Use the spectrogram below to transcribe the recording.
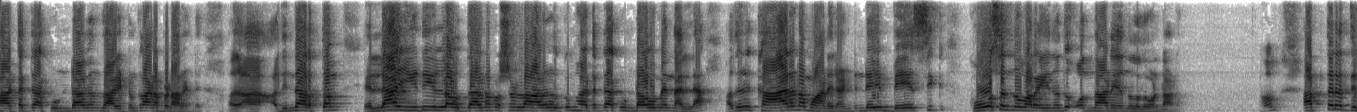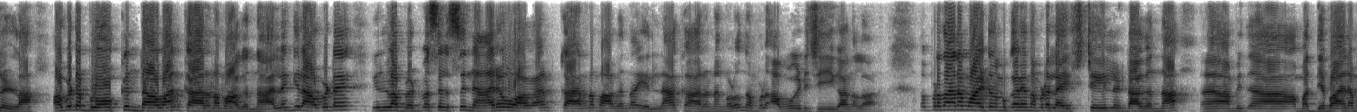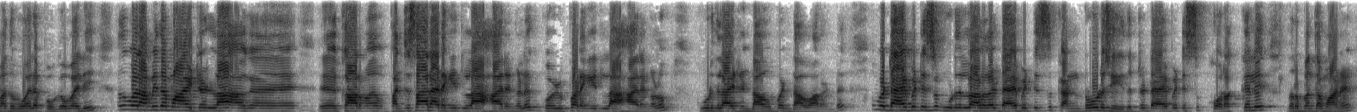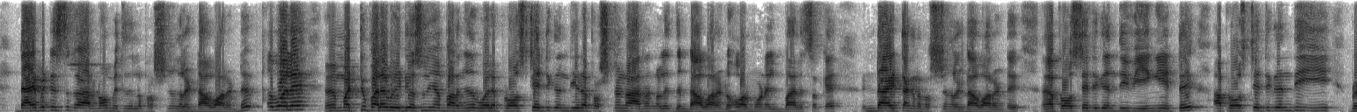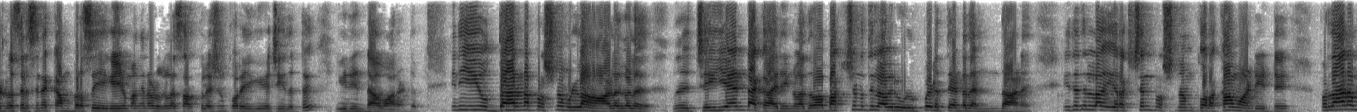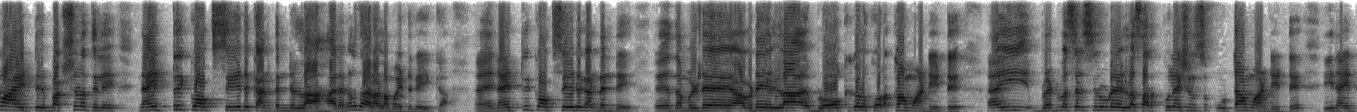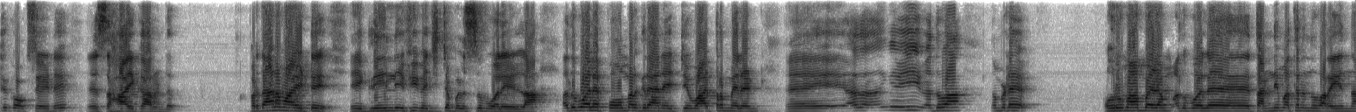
ഹാർട്ട് അറ്റാക്ക് ഉണ്ടാകുന്നതായിട്ടും കാണപ്പെടാറുണ്ട്. അതിന്റെ അർത്ഥം എല്ലാ ഇ ഡി ഉള്ള ഉദാഹരണ പ്രശ്നമുള്ള ആളുകൾക്കും ഹാർട്ട് അറ്റാക്ക് ഉണ്ടാവുമെന്നല്ല. അതൊരു കാരണമാണ്. രണ്ടിന്റെയും ബേസിക് കോസ് എന്ന് പറയുന്നത് ഒന്നാണ് എന്നുള്ളത് കൊണ്ടാണ്. അപ്പം അത്തരത്തിലുള്ള അവിടെ ബ്ലോക്ക് ഉണ്ടാവാൻ കാരണമാകുന്ന അല്ലെങ്കിൽ അവിടെ ഉള്ള ബ്ലഡ് വെസൽസ് നാരോ ആകാൻ കാരണമാകുന്ന എല്ലാ കാരണങ്ങളും നമ്മൾ അവോയ്ഡ് ചെയ്യുക എന്നുള്ളതാണ്. പ്രധാനമായിട്ട് നമുക്കറിയാം നമ്മുടെ ലൈഫ് സ്റ്റൈലിൽ ഉണ്ടാകുന്ന അമിത മദ്യപാനം അതുപോലെ പുകവലി അതുപോലെ അമിതമായിട്ടുള്ള പഞ്ചസാര അടങ്ങിയിട്ടുള്ള ആഹാരങ്ങൾ കൊഴുപ്പ് അടങ്ങിയിട്ടുള്ള ആഹാരങ്ങളും കൂടുതലായിട്ട് ഉണ്ടാവുമ്പോൾ ഉണ്ടാവാറുണ്ട്. അപ്പോൾ ഡയബറ്റീസ് കൂടുതലുള്ള ആളുകൾ ഡയബറ്റീസ് കൺട്രോൾ ചെയ്തിട്ട് ഡയബറ്റീസ് കുറക്കൽ നിർബന്ധമാണ്. ഡയബറ്റീസ് കാരണവും ഇത്തരത്തിലുള്ള പ്രശ്നങ്ങൾ ഉണ്ടാവാറുണ്ട്. അതുപോലെ മറ്റു പല വീഡിയോസിലും ഞാൻ പറഞ്ഞതുപോലെ പ്രോസ്റ്റേറ്റിക് ഗ്രന്ഥിയുടെ പ്രശ്നം കാരണങ്ങൾ ഇത് ഉണ്ടാവാറുണ്ട്. ഹോർമോണൽ ഇംബാലൻസ് ഒക്കെ ഉണ്ടായിട്ട് അങ്ങനെ പ്രശ്നങ്ങൾ ഉണ്ടാവാറുണ്ട്. പ്രോസ്റ്റേറ്റിക് ഗ്രന്ഥി വീങ്ങിയിട്ട് ആ പ്രോസ്റ്റേറ്റിക് ഗ്രന്ഥി ഈ ബ്ലഡ് വെസൽസിനെ കംപ്രസ് ചെയ്യുകയും അങ്ങനെ അവിടെയുള്ള സർക്കുലേഷൻ കുറയുകയും ചെയ്തിട്ട് ഇടി ഉണ്ടാവാറുണ്ട്. ഇനി ഈ ഉദാഹരണ പ്രശ്നമുള്ള ആളുകൾ ചെയ്യേണ്ട കാര്യങ്ങൾ അഥവാ ഭക്ഷണത്തിൽ അവർ ഉൾപ്പെടുത്തേണ്ടത് എന്താണ്? ഇത്തരത്തിലുള്ള ഇറക്ഷൻ പ്രശ്നം കുറയ്ക്കാൻ വേണ്ടിയിട്ട് പ്രധാനമായിട്ട് ഭക്ഷണത്തിൽ നൈട്രിക് ഓക്സൈഡ് കണ്ടന്റ് ഉള്ള ആഹാരങ്ങൾ ധാരാളമായിട്ട് കഴിക്കുക. നൈട്രിക് ഓക്സൈഡ് കണ്ടന്റ് നമ്മളുടെ അവിടെയുള്ള ബ്ലോക്കുകൾ കുറയ്ക്കാൻ വേണ്ടിയിട്ട് ഈ ബ്ലഡ് വെസൽസിലൂടെയുള്ള സർക്കുലേഷൻസ് കൂട്ടാൻ വേണ്ടിയിട്ട് ഈ നൈട്രിക് ഓക്സൈഡ് സഹായിക്കാറുണ്ട്. പ്രധാനമായിട്ട് ഈ ഗ്രീൻ ലീഫി വെജിറ്റബിൾസ് പോലെയുള്ള അതുപോലെ പോമർ ഗ്രാനൈറ്റ് വാട്ടർ മെലൺ ഈ അഥവാ നമ്മുടെ ഉറുമാമ്പഴം അതുപോലെ തണ്ണിമത്തൻ എന്ന് പറയുന്ന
